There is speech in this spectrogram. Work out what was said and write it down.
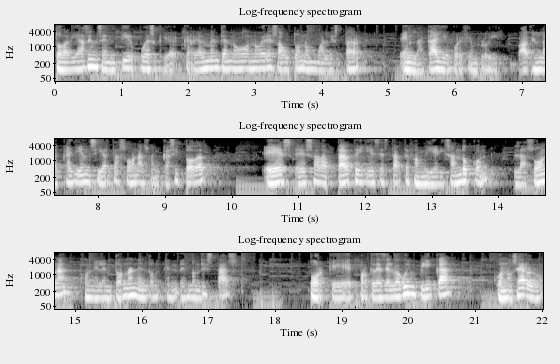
todavía hacen sentir pues que, que realmente no, no eres autónomo al estar en la calle, por ejemplo, y en la calle en ciertas zonas o en casi todas, es, es adaptarte y es estarte familiarizando con la zona, con el entorno en, el, donde estás, porque, porque desde luego implica conocerlo,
